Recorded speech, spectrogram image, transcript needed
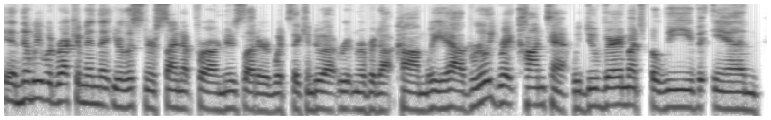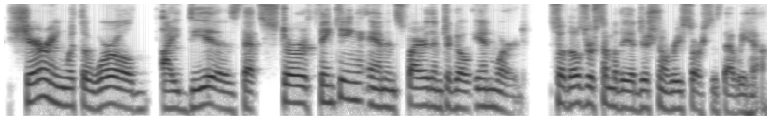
And then we would recommend that your listeners sign up for our newsletter, which they can do at rootandriver.com. We have really great content. We do very much believe in sharing with the world ideas that stir thinking and inspire them to go inward. So those are some of the additional resources that we have.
